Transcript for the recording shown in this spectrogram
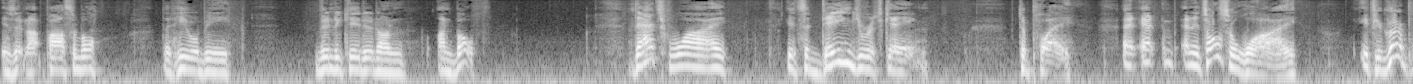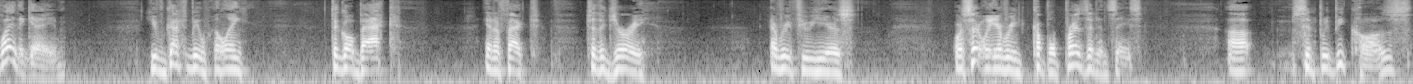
is it not possible that he will be vindicated on, on both? That's why it's a dangerous game to play. And, and, and it's also why, if you're going to play the game, you've got to be willing to go back, in effect, to the jury every few years, or certainly every couple presidencies, uh, simply because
